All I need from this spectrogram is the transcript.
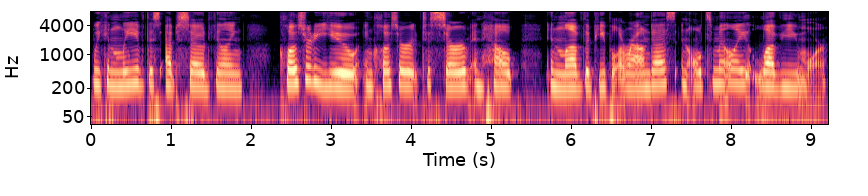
we can leave this episode feeling closer to you and closer to serve and help and love the people around us and ultimately love you more.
